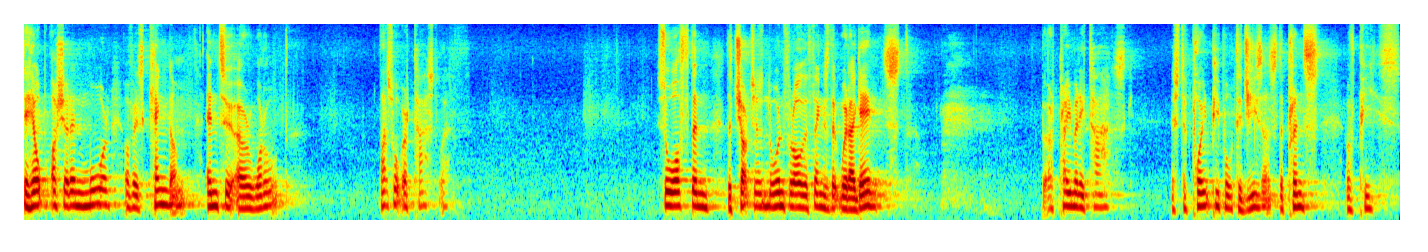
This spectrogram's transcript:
to help usher in more of his kingdom into our world. That's what we're tasked with. So often, the church is known for all the things that we're against. But our primary task is to point people to Jesus, the Prince of Peace.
